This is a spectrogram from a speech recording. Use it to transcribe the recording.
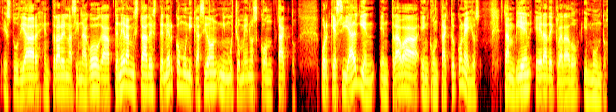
estudiar, entrar en la sinagoga, tener amistades, tener comunicación, ni mucho menos contacto. Porque si alguien entraba en contacto con ellos, también era declarado inmundo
